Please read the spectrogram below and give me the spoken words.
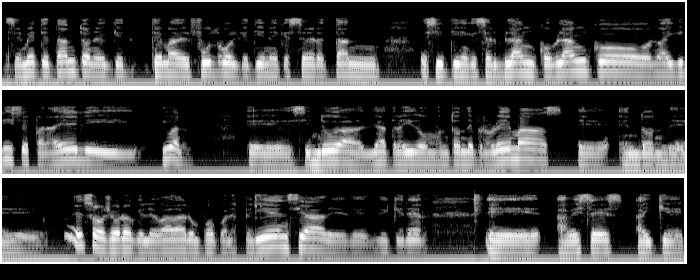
se mete tanto en el que, tema del fútbol que tiene que ser tan, es decir, tiene que ser blanco, blanco, no hay grises para él y, y bueno, eh, sin duda le ha traído un montón de problemas, eh, en donde eso yo creo que le va a dar un poco la experiencia de, querer, eh, a veces hay que,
